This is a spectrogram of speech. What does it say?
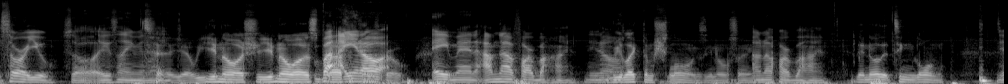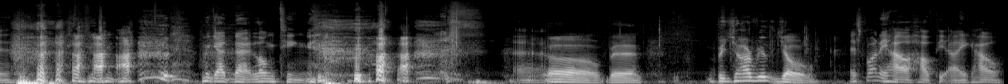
so are you. So it's not even like, yeah, we, you know us, you know us. But, you know, bro. hey man, I'm not far behind. You know, we like them schlongs. You know what I'm saying? I'm not far behind. They know the ting long. Yeah, we got that long ting. uh, Oh man, but y'all really, yo, it's funny how how pe- like how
